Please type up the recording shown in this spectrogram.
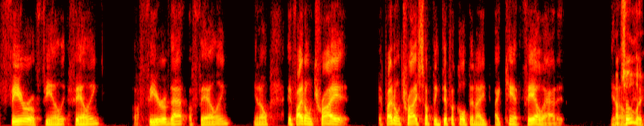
fear of failing failing a fear of that of failing you know if i don't try it if i don't try something difficult then i i can't fail at it you know Absolutely.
